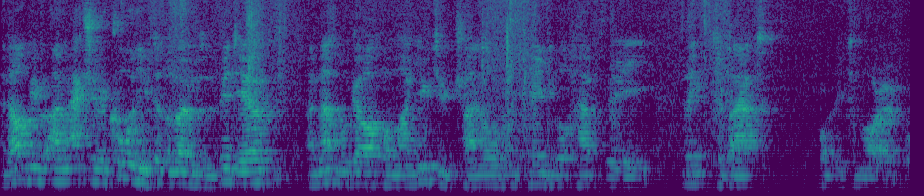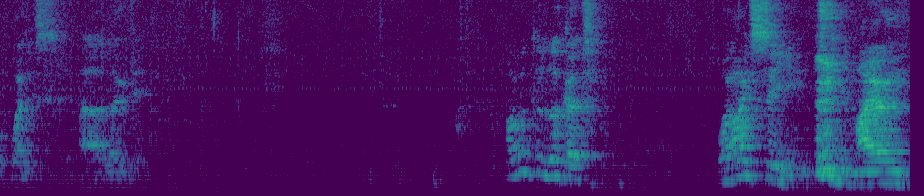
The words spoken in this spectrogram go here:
And I'll be, I'm actually recording it at the moment in video, and that will go up on my YouTube channel, and Katie will have the link to that probably tomorrow when it's uh, loaded. I want to look at what I've seen in my own,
